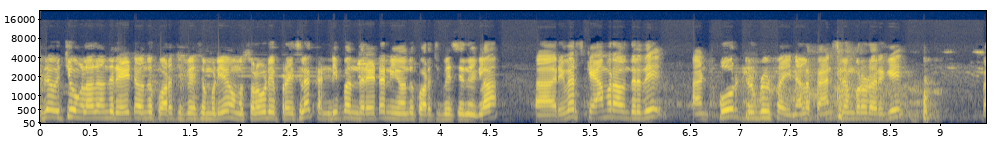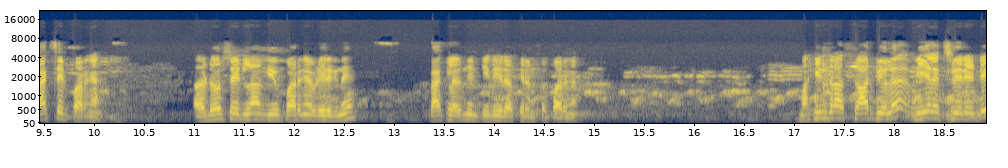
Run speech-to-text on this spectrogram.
இதை வச்சு உங்களால் வந்து ரேட்டை வந்து குறைச்சி பேச முடியும். உங்கள் சொல்லக்கூடிய ப்ரைஸில் கண்டிப்பாக இந்த ரேட்டை நீங்கள் வந்து குறைச்சி பேசியிருந்துக்கலாம் ரிவர்ஸ் கேமரா வந்துருது. அண்ட் ஃபோர் ட்ரிபிள் ஃபைவ் நல்ல ஃபேன்சி நம்பரோட இருக்குது பேக் சைட் பாருங்கள் டோர் சைட்லாம் வியூ பாருங்கள் எப்படி இருக்குன்னு. பேக்கில் இருந்து இன்டீரியர் அப்பியரன்ஸை பாருங்கள் மஹிந்திரா ஸ்கார்பியோல விஎல்எக்ஸ் வேரியன்ட்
